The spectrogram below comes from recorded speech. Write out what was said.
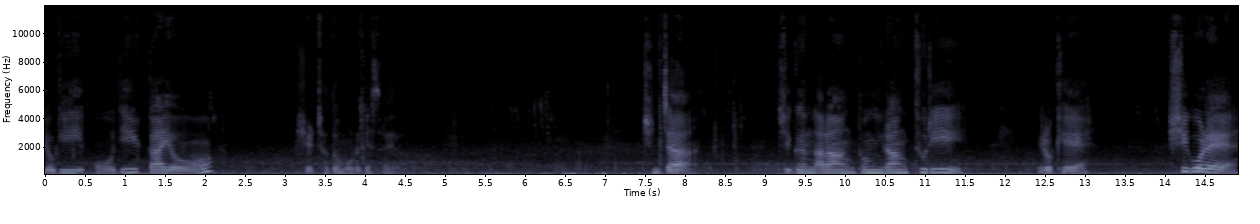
여기 어딜까요? 사실 저도 모르겠어요. 진짜 지금 나랑 동이랑 둘이 이렇게 시골에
